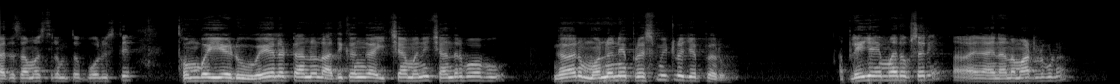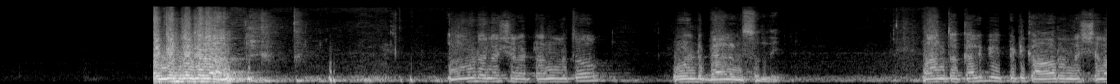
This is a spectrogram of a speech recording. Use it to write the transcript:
గత సంవత్సరంతో పోలిస్తే తొంభై ఏడు వేల టన్నులు అధికంగా ఇచ్చామని చంద్రబాబు గారు మొన్ననే ప్రెస్ మీట్లో చెప్పారు ప్లే చేయమ్మది ఒకసారి ఆయన ఆయన అన్న మాటలు కూడా. మూడు లక్షల టన్నులతో ఓల్డ్ బ్యాలెన్స్ ఉంది. దాంతో కలిపి ఇప్పటికి ఆరు లక్షల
